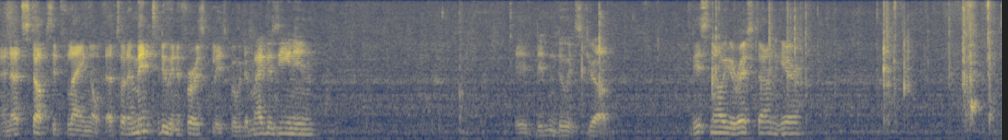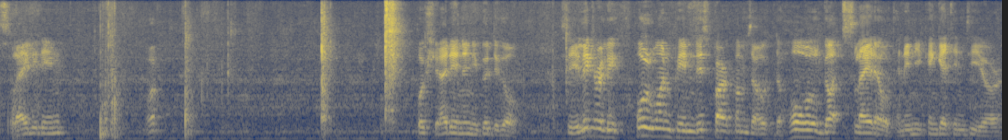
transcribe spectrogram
and that stops it flying out. That's what I meant to do in the first place, but with the magazine in, it didn't do its job. This now you rest on here, slide it in, whoop, push that in and you're good to go. So you literally pull one pin, this part comes out, the whole gut slide out and then you can get into your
